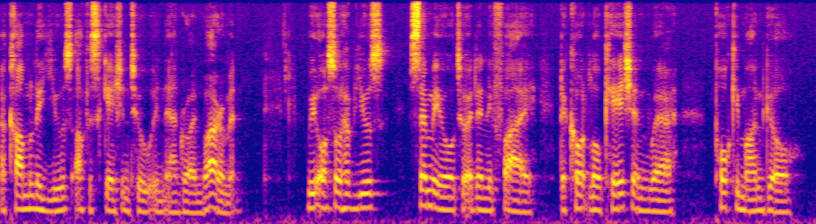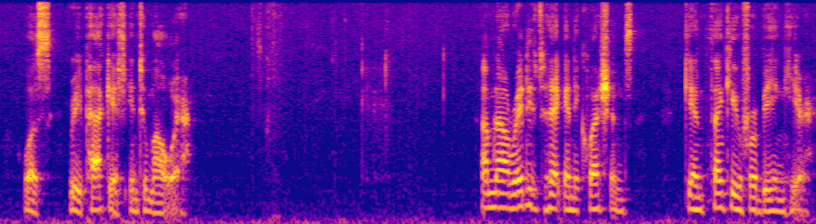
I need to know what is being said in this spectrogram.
a commonly used obfuscation tool in Android environment. We also have used SEMEO to identify the code location where Pokemon Go was repackaged into malware. I'm now ready to take any questions. Again, thank you for being here.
